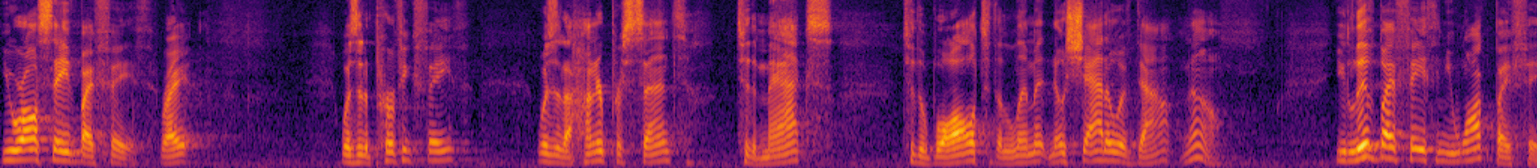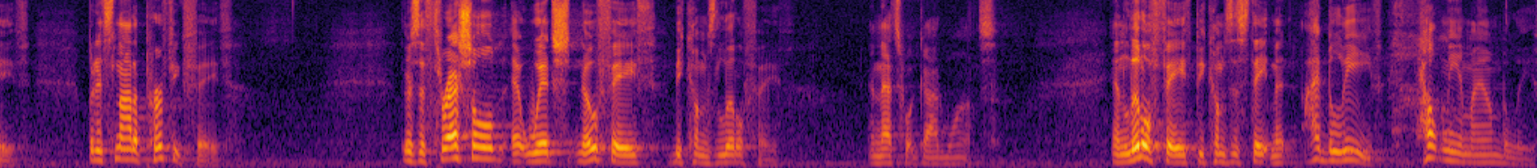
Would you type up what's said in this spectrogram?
You were all saved by faith, right? Was it a perfect faith? Was it 100% to the max, to the wall, to the limit? No shadow of doubt? No. You live by faith and you walk by faith, but it's not a perfect faith. There's a threshold at which no faith becomes little faith, and that's what God wants. And little faith becomes a statement I believe, help me in my unbelief.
